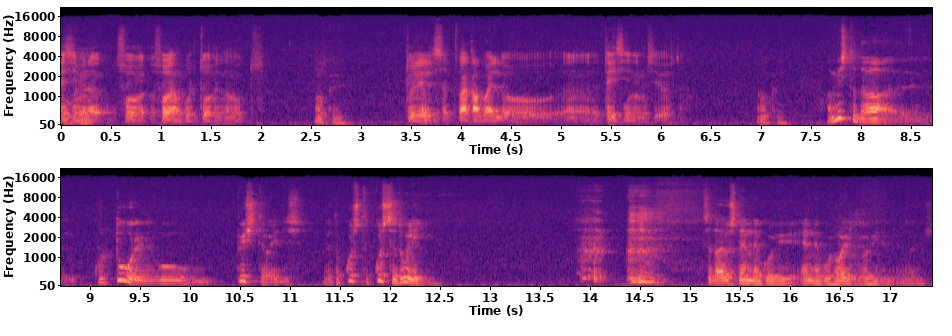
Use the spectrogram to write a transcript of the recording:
esimene mm -hmm. suur, suurem kultuuriline muutus okay.. tuli lihtsalt väga palju äh, teisi inimesi juurde. okei okay., aga mis teda kultuuri nagu püsti hoidis? Et kust, kust see tuli? seda just enne, kui, enne kui Hoiuga ühinemine toimus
